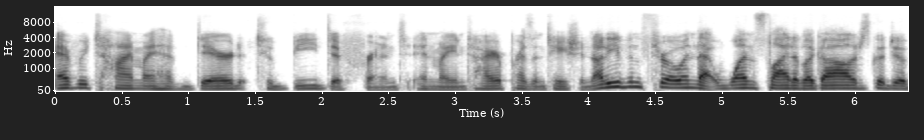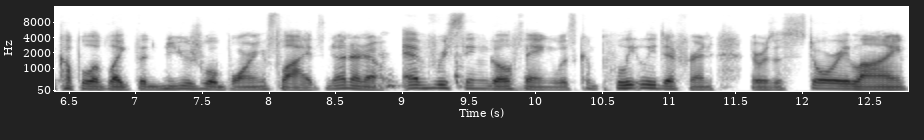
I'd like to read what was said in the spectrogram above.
every time i have dared to be different in my entire presentation not even throw in that one slide of like oh i'll just go do a couple of like the usual boring slides. No no no. Every single thing was completely different. There was a storyline.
